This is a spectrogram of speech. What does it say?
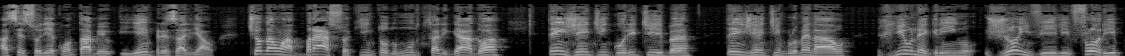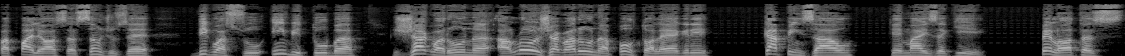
assessoria contábil e empresarial. Deixa eu dar um abraço aqui em todo mundo que está ligado, ó. Tem gente em Curitiba, tem gente em Blumenau, Rio Negrinho, Joinville, Floripa, Palhoça, São José, Biguaçu, Imbituba, Jaguaruna, alô Jaguaruna, Porto Alegre, Capinzal, quem mais aqui? Pelotas,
